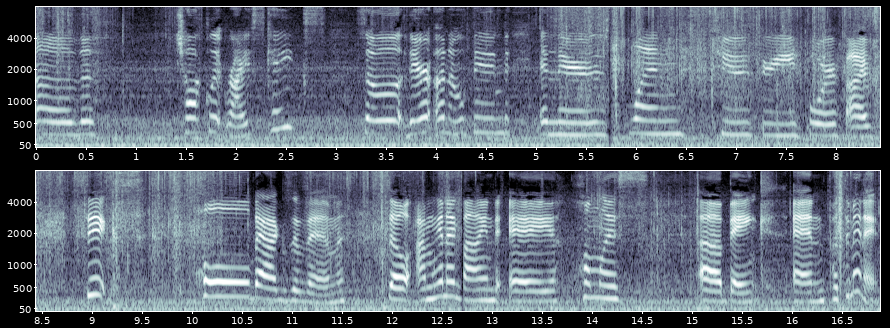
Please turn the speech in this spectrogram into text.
of chocolate rice cakes. So they're unopened and there's one, two, three, four, five, six whole bags of them. So I'm gonna find a homeless uh, bank and put them in it.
